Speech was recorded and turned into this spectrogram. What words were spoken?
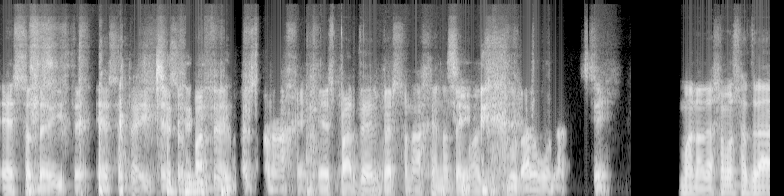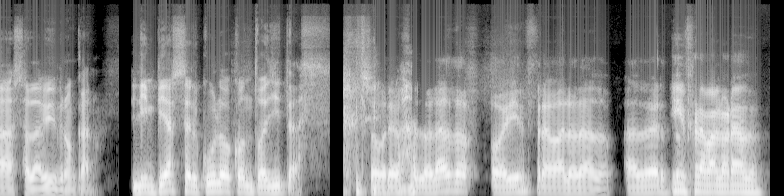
Eso te dice, eso te dice. Eso es parte del personaje. Es parte del personaje, no Sí. tengo duda alguna. Sí. Bueno, dejemos atrás a David Broncano. Limpiarse el culo con toallitas. ¿Sobrevalorado o infravalorado? Alberto. Infravalorado.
